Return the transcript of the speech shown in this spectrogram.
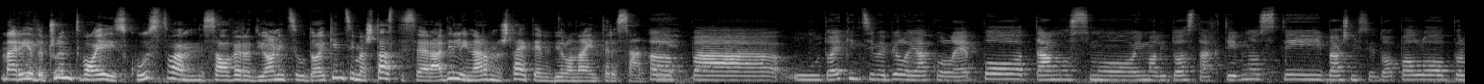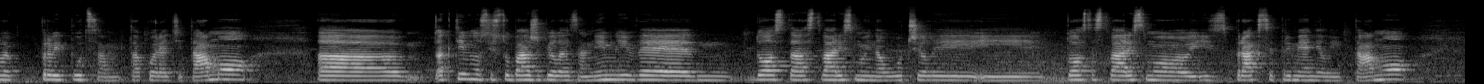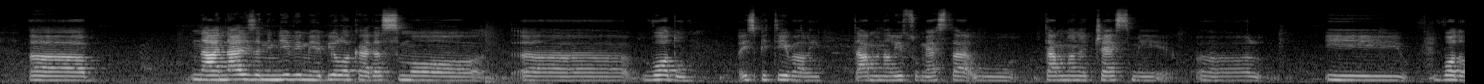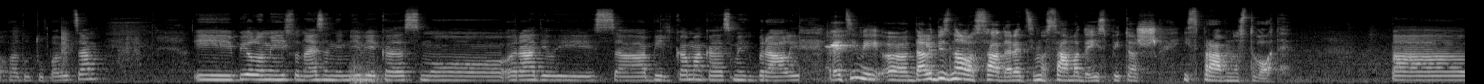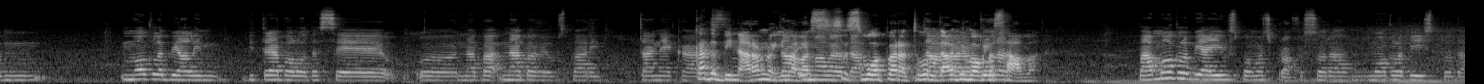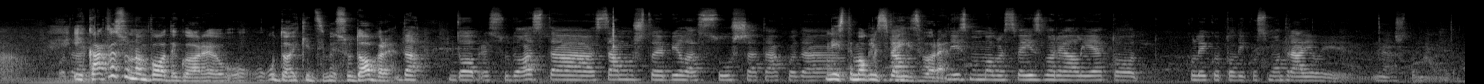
Marija, da čujem tvoje iskustva sa ove radionice u Dojkincima, šta ste sve radili i naravno šta je tebi bilo najinteresantnije? Pa u Dojkincima je bilo jako lepo, tamo smo imali dosta aktivnosti, baš mi se dopalo, prvi, prvi put sam tako reći tamo. Aktivnosti su baš bile zanimljive, dosta stvari smo i naučili i dosta stvari smo iz prakse primenjili tamo. Uh, na, najzanimljiviji mi je bilo kada smo uh, vodu ispitivali tamo na licu mesta, u, tamo na onoj česmi uh, i vodopadu Tupavica. I bilo mi isto najzanimljivije kada smo radili sa biljkama, kada smo ih brali. Reci mi, uh, da li bi znala sada, recimo, sama da ispitaš ispravnost vode? Pa, Mogla bi, ali bi trebalo da se uh, naba, nabave u stvari ta neka... Kada bi naravno imala, da, imala da, svu aparaturu, da, da li bi mogla sama? Pa mogla bi ja i uz pomoć profesora, mogla bi isto da... Odradim. I kakve su nam vode gore u, u Dojkincima? Su dobre? Da, dobre su dosta, samo što je bila suša, tako da... Niste mogli sve da, izvore? Nismo mogli sve izvore, ali eto, koliko toliko smo odradili nešto malo.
